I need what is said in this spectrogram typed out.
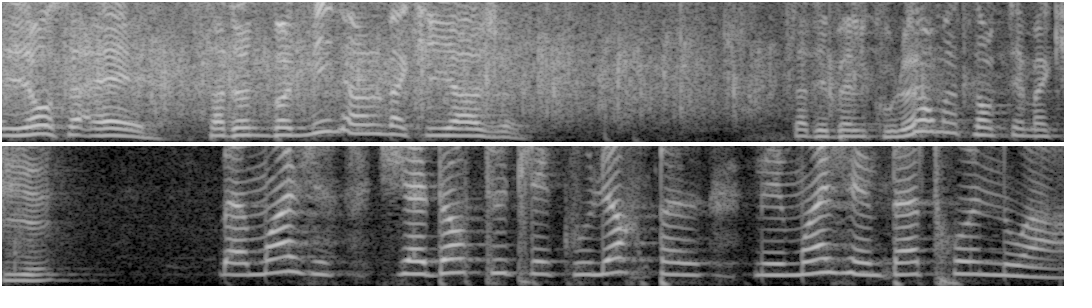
Et dis donc, ça, eh, ça donne bonne mine, hein, le maquillage. T'as des belles couleurs maintenant que t'es maquillée. Ben moi, j'adore toutes les couleurs, mais moi, j'aime pas trop le noir.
